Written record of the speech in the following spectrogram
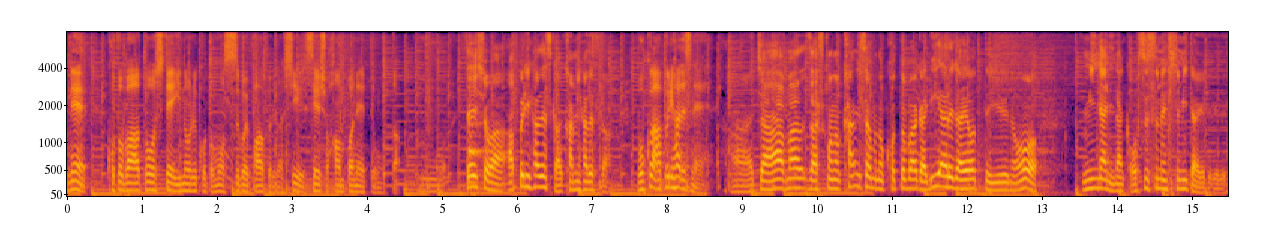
ね言葉を通して祈ることもすごいパワフルだし聖書半端ねえって思った。聖書はアプリ派ですか？紙派ですか？僕はアプリ派ですね。あじゃあまずはこの神様の言葉がリアルだよっていうのをみんなになんかおすすめしてみてあげてくれる、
